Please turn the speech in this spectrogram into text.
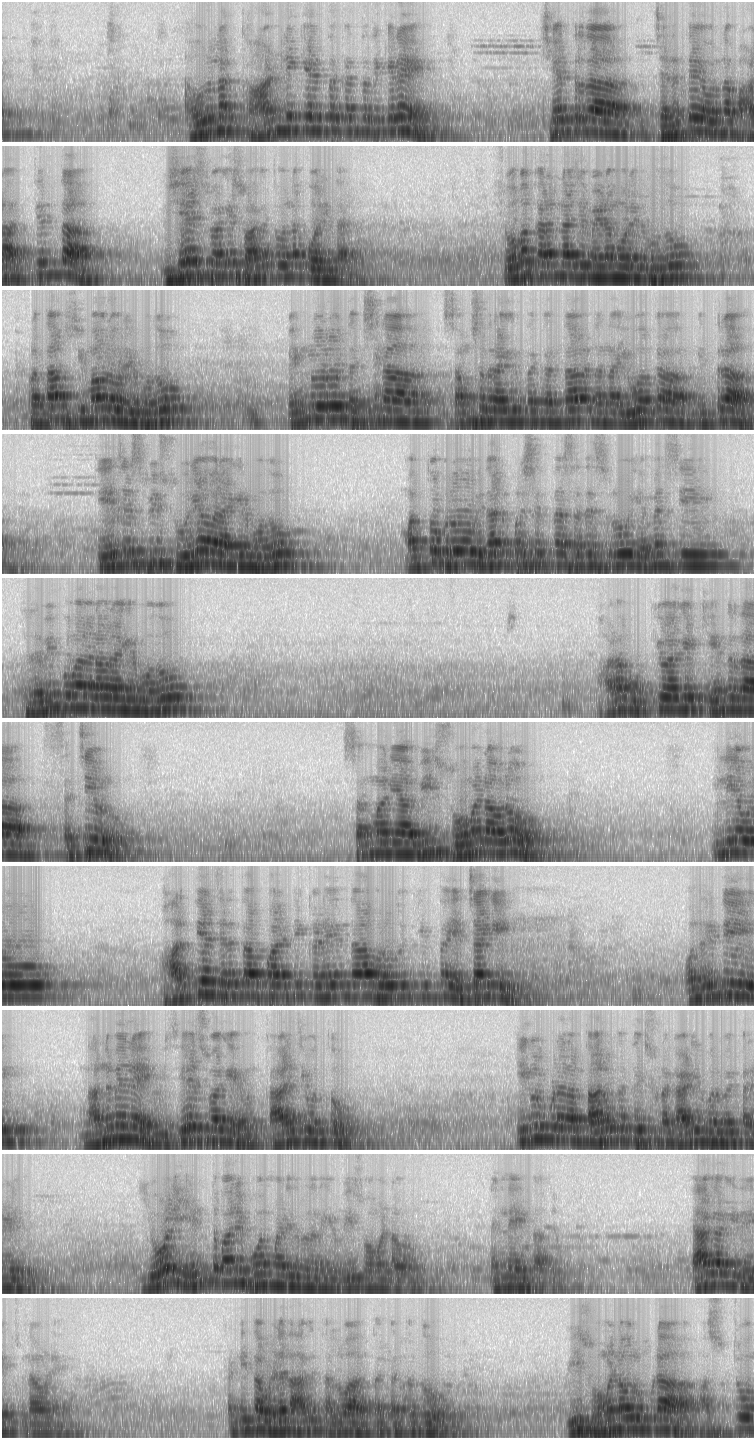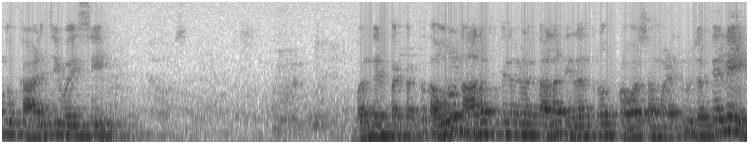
ಅವರನ್ನ ಕಾಣಲಿಕ್ಕೆ ಅಂತಕ್ಕಂಥದಕ್ಕೇನೆ ಕ್ಷೇತ್ರದ ಜನತೆ ಅವ್ರನ್ನ ಬಹಳ ಅತ್ಯಂತ ವಿಶೇಷವಾಗಿ ಸ್ವಾಗತವನ್ನು ಕೋರಿದ್ದಾರೆ. ಶೋಭಾ ಕರಂದ್ಲಾಜೆ ಮೇಡಮ್ ಅವರಿರ್ಬೋದು ಪ್ರತಾಪ್ ಸಿಂಹ ಅವರು ಇರ್ಬೋದು, ಬೆಂಗಳೂರು ದಕ್ಷಿಣ ಸಂಸದರಾಗಿರ್ತಕ್ಕಂಥ ನನ್ನ ಯುವಕ ಮಿತ್ರ ತೇಜಸ್ವಿ ಸೂರ್ಯ ಅವರಾಗಿರ್ಬೋದು ಮತ್ತೊಬ್ಬರು ವಿಧಾನ ಪರಿಷತ್ನ ಸದಸ್ಯರು ಎಂ ಎಲ್ ಸಿ ರವಿಕುಮಾರ್ ಅಣ್ಣವರಾಗಿರ್ಬೋದು ಬಹಳ ಮುಖ್ಯವಾಗಿ ಕೇಂದ್ರದ ಸಚಿವರು ಸನ್ಮಾನ್ಯ ವಿ. ಸೋಮಣ್ಣ ಅವರು, ಇಲ್ಲಿಯವರು ಭಾರತೀಯ ಜನತಾ ಪಾರ್ಟಿ ಕಡೆಯಿಂದ ಬರೋದಕ್ಕಿಂತ ಹೆಚ್ಚಾಗಿ ಒಂದು ರೀತಿ ನನ್ನ ಮೇಲೆ ವಿಶೇಷವಾಗಿ ಒಂದು ಕಾಳಜಿ ಹೊತ್ತು ಈಗಲೂ ಕೂಡ ನಮ್ಮ ತಾಲೂಕು ಅಧ್ಯಕ್ಷರನ್ನ ಗಾಡೀಲಿ ಬರ್ಬೇಕಾದ್ರೆ ಹೇಳಿದ್ರು. ಏಳು, ಎಂಟು ಬಾರಿ ಫೋನ್ ಮಾಡಿದ್ರು ನನಗೆ ವಿ. ಸೋಮಣ್ಣ ಅವರು, ನಿನ್ನೆಯಿಂದ. ಹೇಗಾಗಿದೆ ಚುನಾವಣೆ? ಖಂಡಿತ ಒಳ್ಳೇದಾಗುತ್ತಲ್ವಾ ಅಂತಕ್ಕಂಥದ್ದು. ವಿ ಸೋಮಣ್ಣವರು ಕೂಡ ಅಷ್ಟು ಒಂದು ಕಾಳಜಿ ವಹಿಸಿ ಬಂದಿರತಕ್ಕಂಥದ್ದು. ಅವರು ನಾಲ್ಕು ದಿನಗಳ ಕಾಲ ನಿರಂತರವಾಗಿ ಪ್ರವಾಸ ಮಾಡಿದ್ರು. ಜೊತೆಯಲ್ಲಿ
